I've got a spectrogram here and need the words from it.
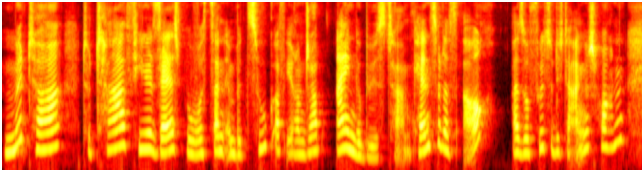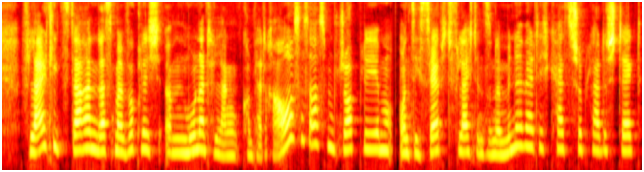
Mütter total viel Selbstbewusstsein in Bezug auf ihren Job eingebüßt haben. Kennst du das auch? Also fühlst du dich da angesprochen? Vielleicht liegt es daran, dass man wirklich ähm, monatelang komplett raus ist aus dem Jobleben und sich selbst vielleicht in so eine Minderwertigkeitsschublade steckt.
